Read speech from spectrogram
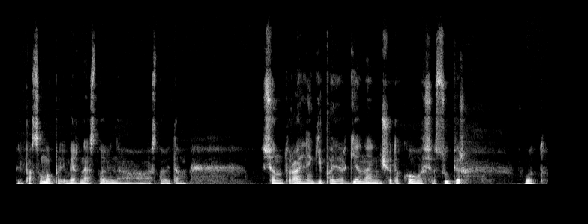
липосома полимерной основе, на основе там все натуральное, гипоаллергенно, ничего такого, все супер. Вот.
